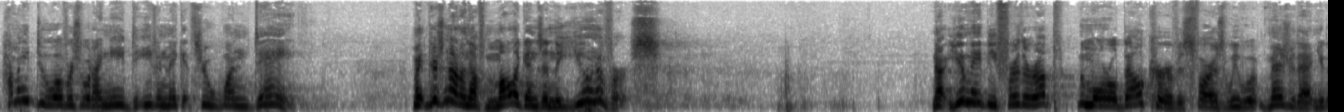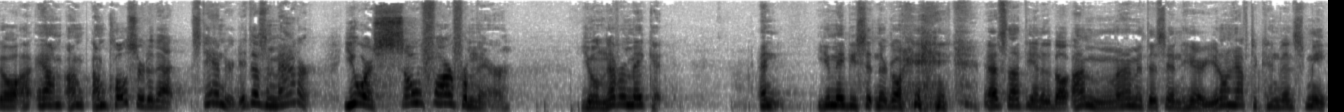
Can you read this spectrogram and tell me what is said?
How many do overs would I need to even make it through one day? there's not enough mulligans in the universe. Now, you may be further up the moral bell curve as far as we would measure that, and you go, I'm, I'm, I'm closer to that standard. It doesn't matter. You are so far from there, you'll never make it. And you may be sitting there going, hey, that's not the end of the bell. I'm, I'm at this end here. You don't have to convince me.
